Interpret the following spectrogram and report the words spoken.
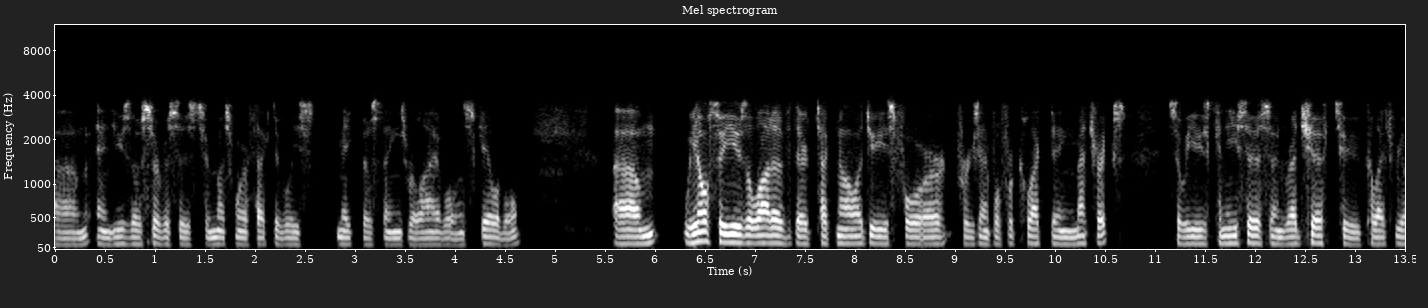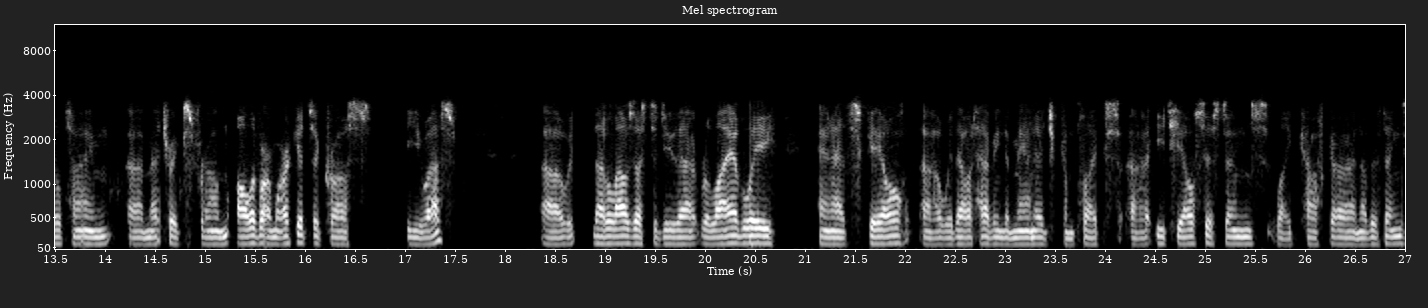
um, and use those services to much more effectively make those things reliable and scalable. Um, we also use a lot of their technologies for, for example, for collecting metrics. So we use Kinesis and Redshift to collect real-time uh, metrics from all of our markets across the US. Uh, that allows us to do that reliably and at scale uh, without having to manage complex uh, ETL systems like Kafka and other things,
